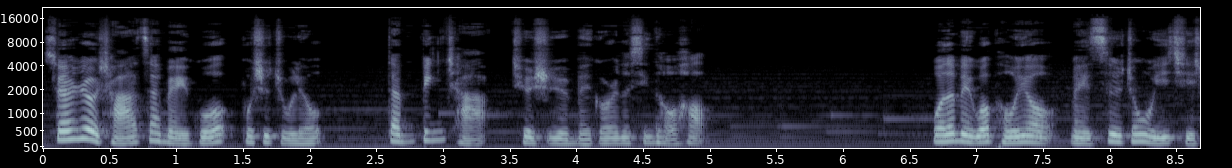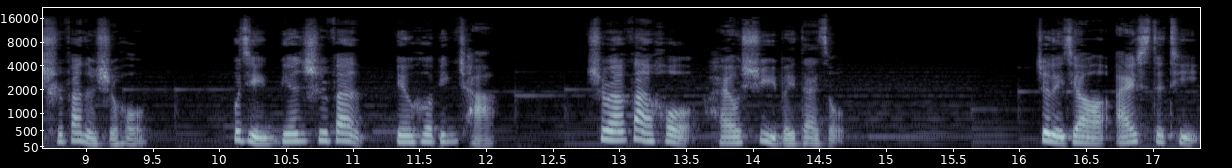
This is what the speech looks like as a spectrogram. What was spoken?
虽然热茶在美国不是主流，但冰茶却是美国人的心头好。我的美国朋友每次中午一起吃饭的时候，不仅边吃饭边喝冰茶，吃完饭后还要续一杯带走。这里叫 iced tea，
